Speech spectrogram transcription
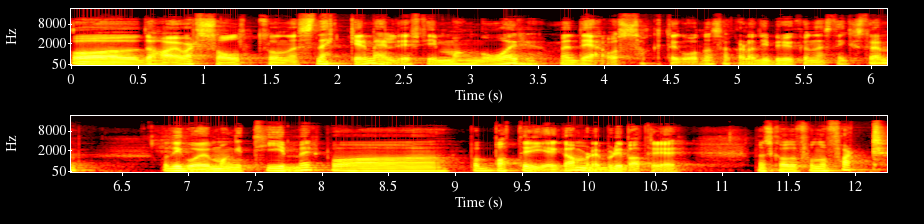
Og det har jo vært solgt sånne snekker med eldrift i mange år, men det er jo saktegående saker. da, De bruker jo nesten ikke strøm. Og de går jo mange timer på, på batterier, gamle blybatterier. Men skal du få noe fart,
